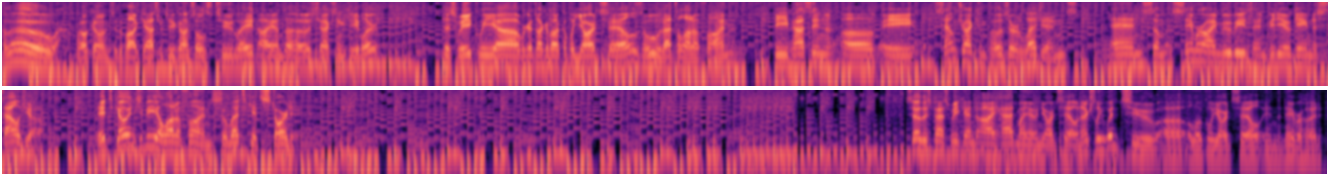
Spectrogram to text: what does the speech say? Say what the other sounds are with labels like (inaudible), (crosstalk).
Hello, welcome to the podcast for Two Consoles Too Late. I am the host, Jackson Keebler. This week we uh, we're going to talk about a couple yard sales. Oh, that's a lot of fun. The passing of a soundtrack composer legend, and some samurai movies and video game nostalgia. It's going to be a lot of fun, so let's get started. So this past weekend, I had my own yard sale and actually went to uh, a local yard sale in the neighborhood.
